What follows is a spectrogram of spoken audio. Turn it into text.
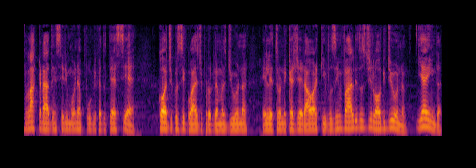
lacrada em cerimônia pública do TSE códigos iguais de programas de urna eletrônica geral, arquivos inválidos de log de urna. E ainda,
